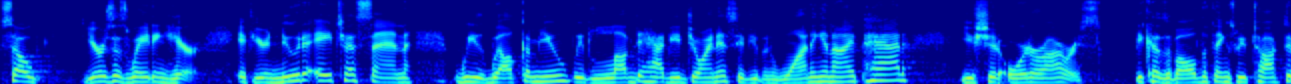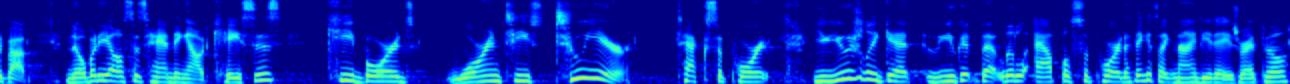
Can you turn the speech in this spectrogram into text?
So Yours is waiting here. If you're new to HSN, we welcome you. We'd love to have you join us. If you've been wanting an iPad, you should order ours because of all the things we've talked about. Nobody else is handing out cases, keyboards, warranties, two-year tech support. You usually get you get that little Apple support. I think it's like 90 days, right, Bill?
